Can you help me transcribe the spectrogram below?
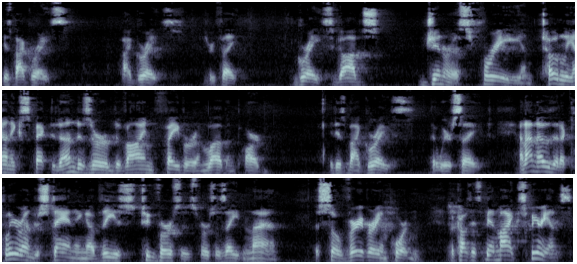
is by grace. By grace. Through faith. Grace, God's generous, free, and totally unexpected, undeserved divine favor and love and pardon. It is by grace that we're saved. And I know that a clear understanding of these two verses, verses 8 and 9, is so very, very important because it's been my experience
